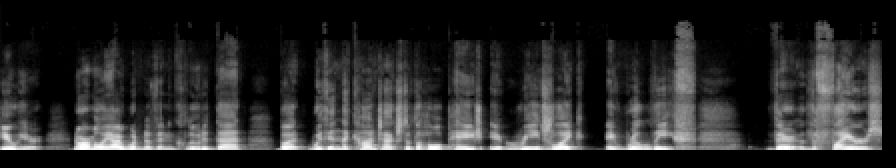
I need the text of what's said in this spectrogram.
Here. Normally, I wouldn't have included that, but within the context of the whole page, it reads like a relief. There, the fires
